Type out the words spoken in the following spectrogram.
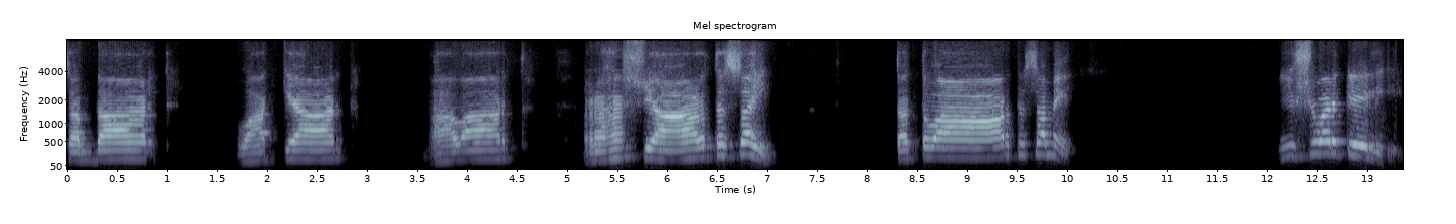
शब्दार्थ, वाक्यार्थ, भावार्थ, रहस्यार्थ सहित। तत्वार्थ समेत। ईश्वर के लिए,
